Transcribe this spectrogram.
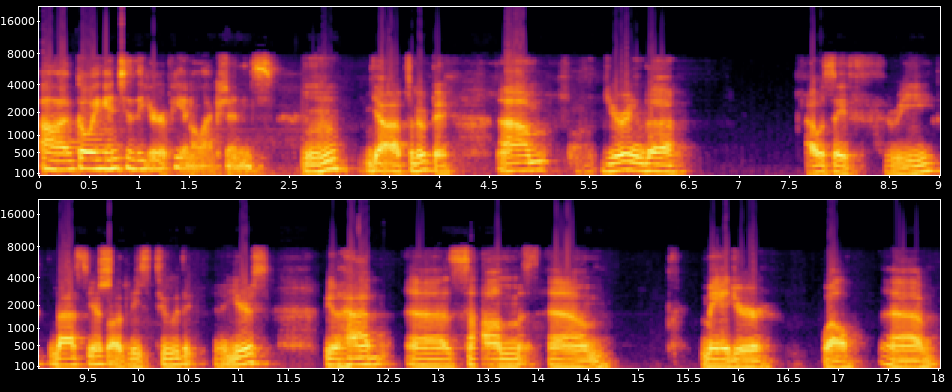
uh, going into the European elections. Mm-hmm. Yeah, absolutely. Um, during the, I would say three last years, or at least two years, we had uh, some um, major, well, um,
